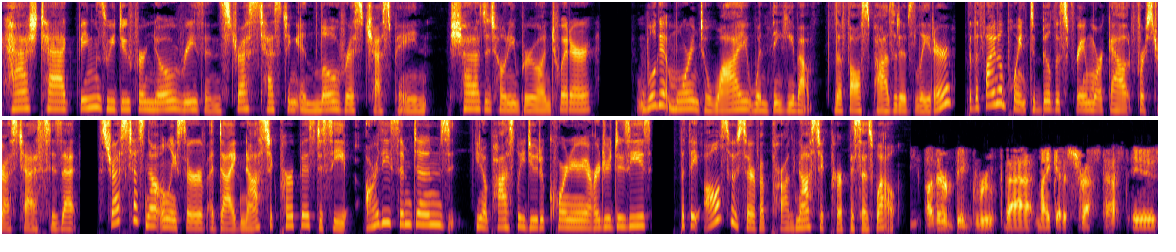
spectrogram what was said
hashtag things we do for no reason stress testing in low risk chest pain. Shout out to Tony Breu on Twitter. We'll get more into why when thinking about the false positives later. But the final point to build this framework out for stress tests is that stress tests not only serve a diagnostic purpose to see are these symptoms, you know, possibly due to coronary artery disease, but they also serve a prognostic purpose as well. The other big group that might get a stress test is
